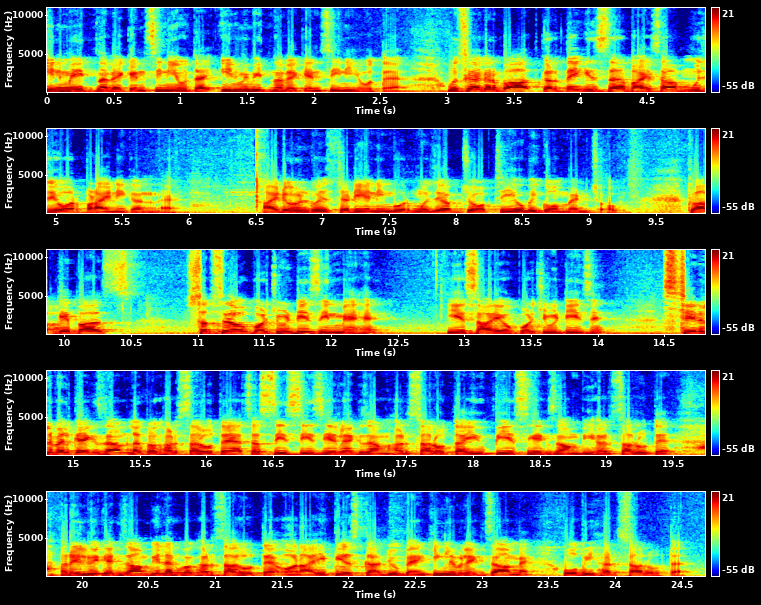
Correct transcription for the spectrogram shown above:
इनमें इतना वैकेंसी नहीं होता है, इनमें भी इतना वैकेंसी नहीं होता है। उसके अगर बात करते हैं कि सर भाई साहब, मुझे और पढ़ाई नहीं करना है। I don't to study any more मुझे अब जॉब चाहिए, वो भी गवर्नमेंट जॉब तो आपके पास सबसे ज़्यादा अपॉर्चुनिटीज़ इनमें हैं। ये सारे अपॉर्चुनिटीज़ हैं। स्टेट लेवल का एग्ज़ाम लगभग हर साल होता है एस एस सी सी का एग्ज़ाम हर साल होता है यूपीएससी का एग्ज़ाम भी हर साल होता है। रेलवे का एग्ज़ाम भी लगभग हर साल होता है और आईपीएस का जो बैंकिंग लेवल एग्ज़ाम है, वो भी हर साल होता है।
